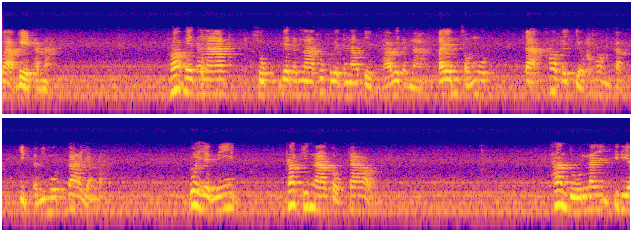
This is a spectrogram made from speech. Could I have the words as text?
ว่าเวทนา เพราะเวทนาสุขเวทนาทุกขเวทนาเปรขาเวทนา เป็นสมมุติจะเข้าไปเกี่ยวข้องกับจิตวิมุตได้อย่างไรด้วยเหตุนี้ พระกินาศกเจ้า ท่านอยู่ในอิเดีย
